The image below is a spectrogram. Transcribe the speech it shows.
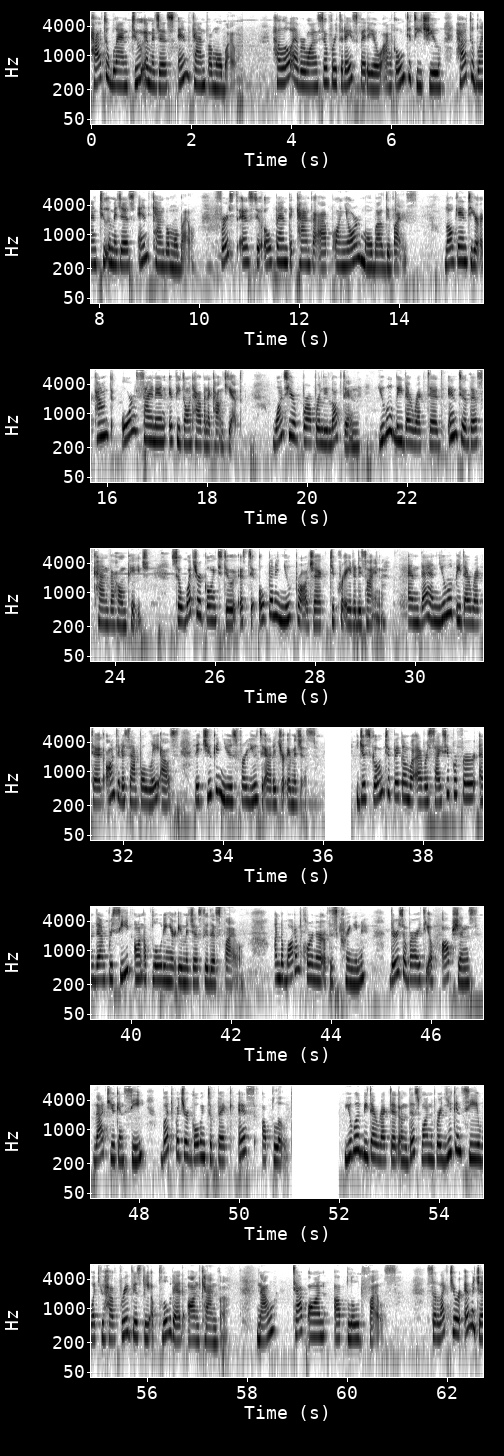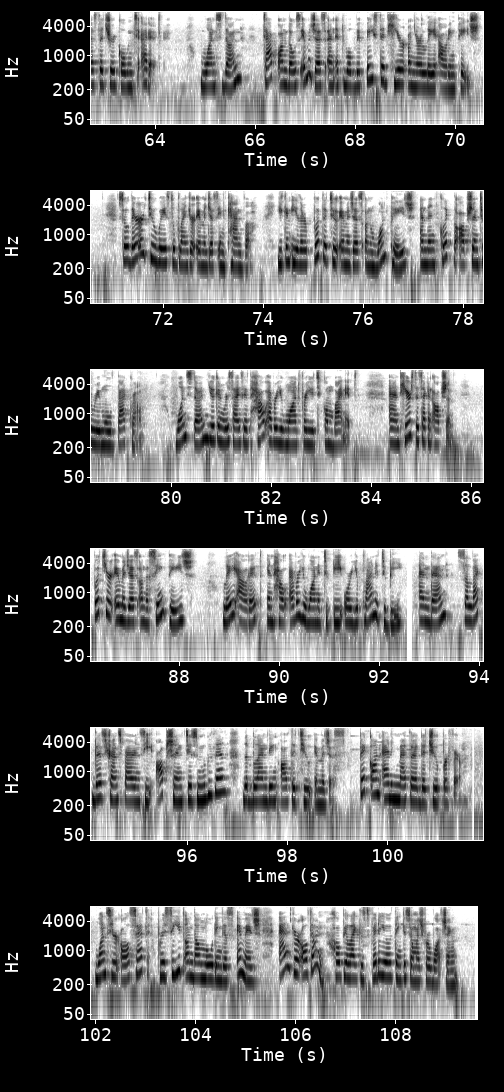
How to blend two images in Canva Mobile. Hello everyone, so for today's video, I'm going to teach you how to blend two images in Canva Mobile. First is to open the Canva app on your mobile device. Log in to your account or sign in if you don't have an account yet. Once you're properly logged in, you will be directed into this Canva homepage. So what you're going to do is to open a new project to create a design and then you will be directed onto the sample layouts that you can use for you to edit your images. You're just going to pick on whatever size you prefer and then proceed on uploading your images to this file. On the bottom corner of the screen, there's a variety of options that you can see, but what you're going to pick is Upload. You will be directed on this one where you can see what you have previously uploaded on Canva. Now, Tap on Upload Files. Select your images that you're going to edit. Once done, tap on those images and it will be pasted here on your layouting page. So there are two ways to blend your images in Canva. You can either put the two images on one page and then click the option to remove background. Once done, you can resize it however you want for you to combine it. And here's the second option. Put your images on the same page, lay out it in however you want it to be or you plan it to be, and then select this transparency option to smoothen the blending of the two images. Pick on any method that you prefer. Once you're all set, proceed on downloading this image and you're all done. Hope you like this video. Thank you so much for watching.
